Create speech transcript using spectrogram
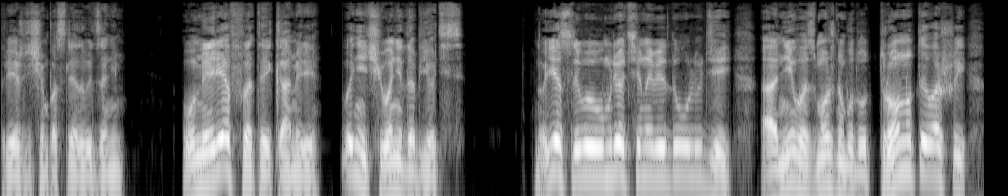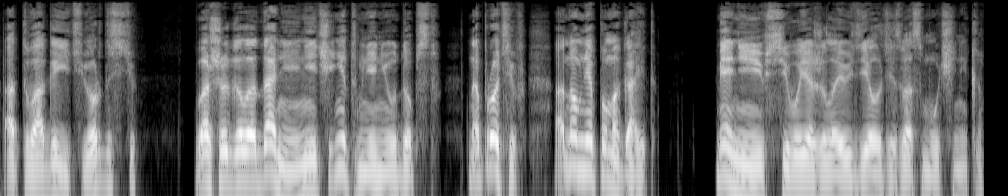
прежде чем последовать за ним, — умерев в этой камере, вы ничего не добьетесь. Но если вы умрете на виду у людей, они, возможно, будут тронуты вашей отвагой и твердостью. Ваше голодание не чинит мне неудобств. Напротив, оно мне помогает. Менее всего я желаю сделать из вас мученика.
